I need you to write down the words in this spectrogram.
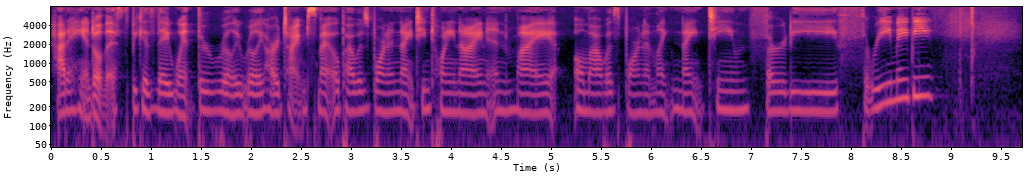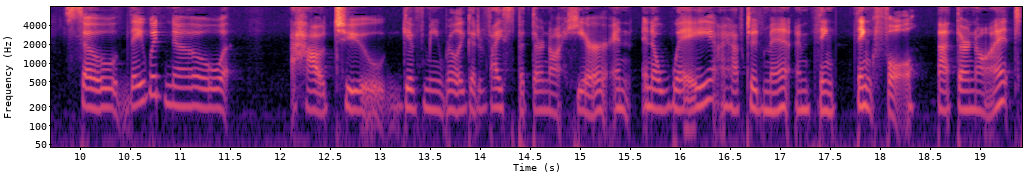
how to handle this because they went through really, really hard times. My opa was born in 1929 and my oma was born in like 1933, maybe. So they would know how to give me really good advice, but they're not here. And in a way, I have to admit, I'm think- thankful that they're not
